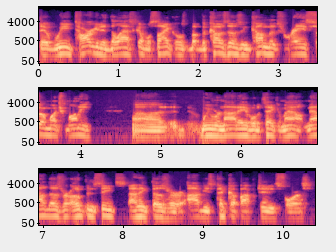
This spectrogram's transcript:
that we targeted the last couple cycles, but because those incumbents raised so much money, uh, we were not able to take them out. Now those are open seats. I think those are obvious pickup opportunities for us.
